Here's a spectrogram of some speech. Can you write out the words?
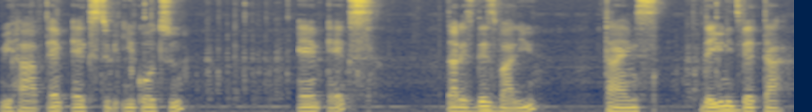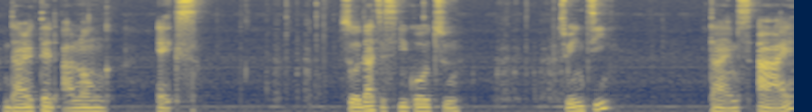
we have mx to be equal to mx that is this value times the unit vector directed along x. So that is equal to 20 times i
